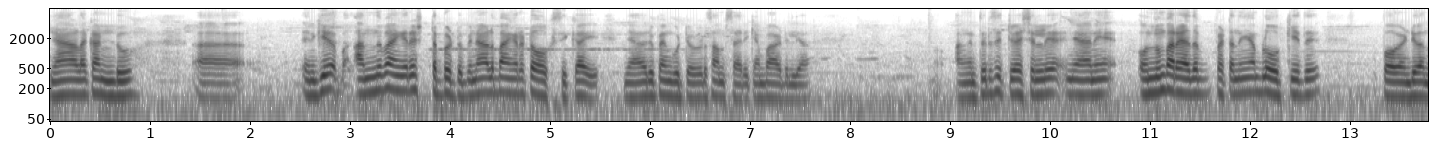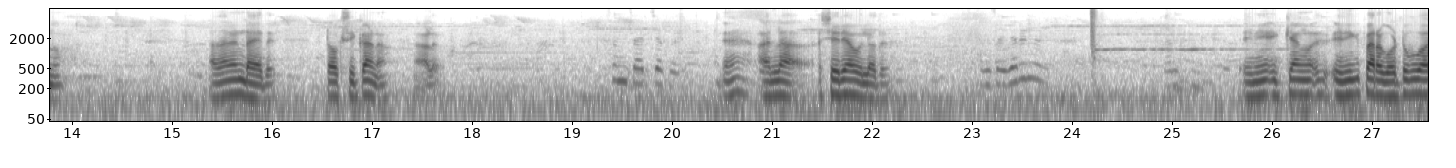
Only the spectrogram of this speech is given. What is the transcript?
ഞാൻ ആളെ കണ്ടു. എനിക്ക് അന്ന് ഭയങ്കര ഇഷ്ടപ്പെട്ടു. പിന്നെ ആൾ ഭയങ്കര ടോക്സിക്കായി ഞാൻ ഒരു പെൺകുട്ടിയോട് സംസാരിക്കാൻ പാടില്ല. അങ്ങനത്തെ ഒരു സിറ്റുവേഷനിൽ ഞാൻ ഒന്നും പറയാതെ പെട്ടെന്ന് ഞാൻ ബ്ലോക്ക് ചെയ്ത് പോവേണ്ടി വന്നു. അതാണ് ഉണ്ടായത്. ടോക്സിക്കാണ് ആൾ. ഏ അല്ല ശരിയാവില്ല അത്. ഇനി എനിക്ക് അങ്ങ് എനിക്ക് പിറകോട്ട് പോവാ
